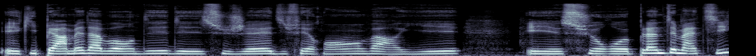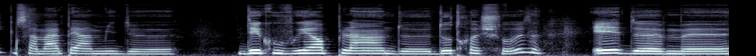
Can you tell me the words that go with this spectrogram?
et qui permet d'aborder des sujets différents, variés et sur plein de thématiques. Ça m'a permis de découvrir plein d'autres choses et de me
